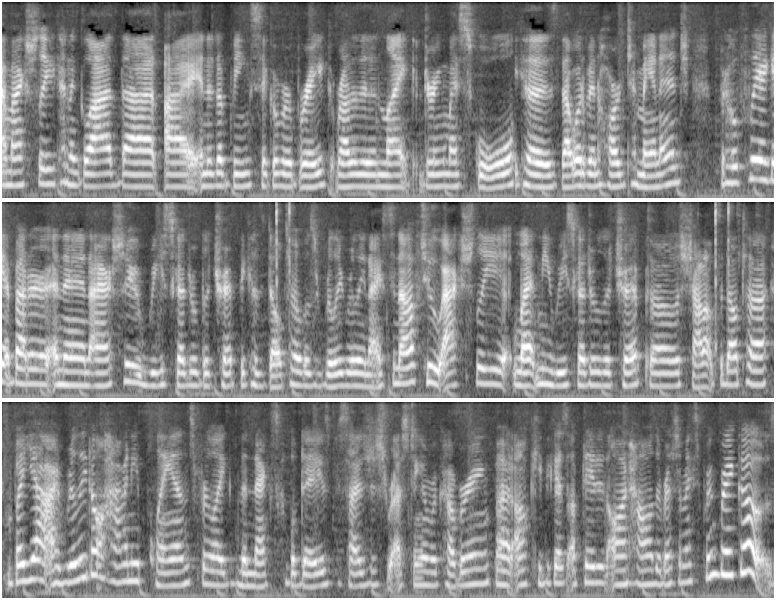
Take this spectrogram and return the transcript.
I'm actually kind of glad that I ended up being sick over break rather than like during my school because that would have been hard to manage. But hopefully I get better and then I actually rescheduled the trip because Delta was really, really nice enough to actually let me reschedule the trip. So shout out to Delta. But yeah, I really don't have any plans for like the next couple days besides just resting and recovering. But I'll keep you guys updated on how the rest of my spring break goes.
